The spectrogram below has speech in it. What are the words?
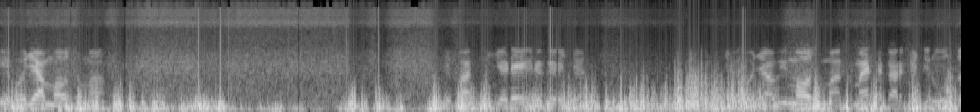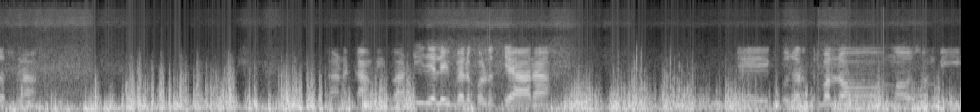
ਇਹੋ ਜਿਹਾ ਮੌਸਮ ਆ। ਤੇ ਬਾਕੀ ਜਿਹੜੇ ਏਰੀਏ ਇਹੋ ਜਿਹਾ ਵੀ ਮੌਸਮ ਆ ਕਮੈਂਟ ਕਰਕੇ ਜ਼ਰੂਰ ਦੱਸਣਾ। ਕਣਕਾਂ ਵੀ ਵਾਢੀ ਦੇ ਲਈ ਬਿਲਕੁਲ ਤਿਆਰ ਆ। ਤੇ ਕੁਦਰਤ ਵੱਲੋਂ ਮੌਸਮ ਵੀ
